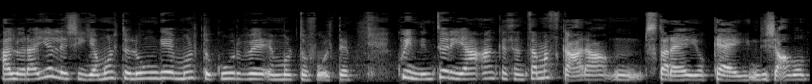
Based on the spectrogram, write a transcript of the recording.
Allora, io ho le ciglia molto lunghe, molto curve e molto folte, quindi in teoria anche senza mascara mh, mm, starei ok, diciamo.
